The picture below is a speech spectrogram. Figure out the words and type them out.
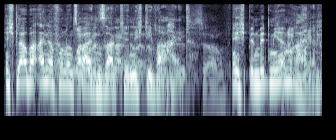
Ich glaube, einer von uns beiden sagt hier nicht die Wahrheit. Ich bin mit mir im Reinen.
